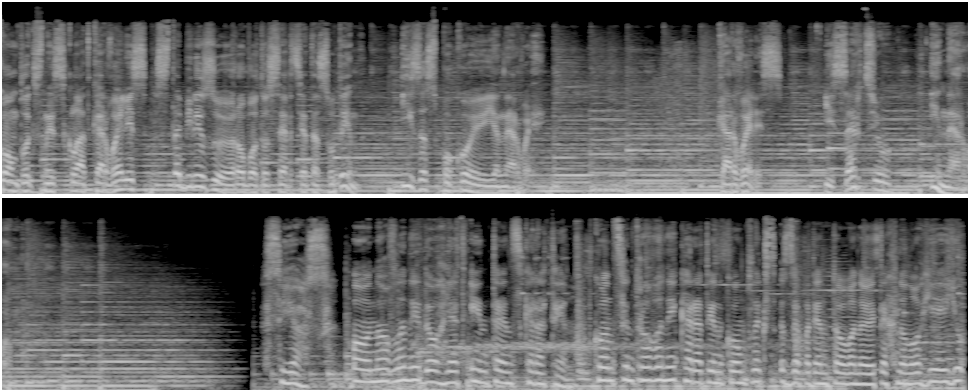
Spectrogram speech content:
Комплексний склад Карвеліс стабілізує роботу серця та судин і заспокоює нерви. Карвеліс і серцю, і нервам. Сйоз. Оновлений догляд Інтенс Каратин. Концентрований каратин комплекс з запатентованою технологією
